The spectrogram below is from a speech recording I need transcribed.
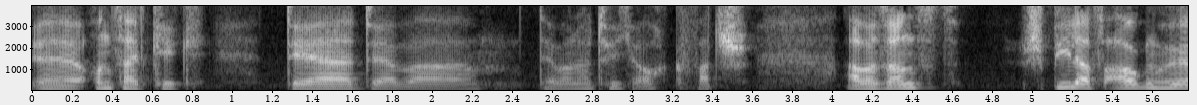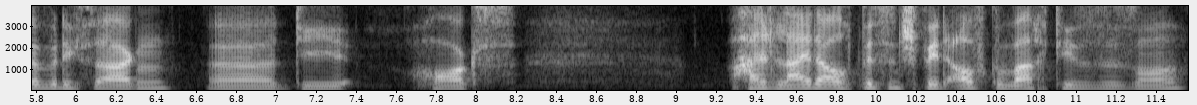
äh, Onside-Kick, der, der war, der war natürlich auch Quatsch. Aber sonst, Spiel auf Augenhöhe, würde ich sagen. Äh, die Hawks halt leider auch bisschen spät aufgewacht diese Saison.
